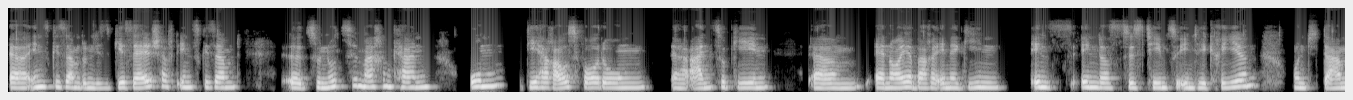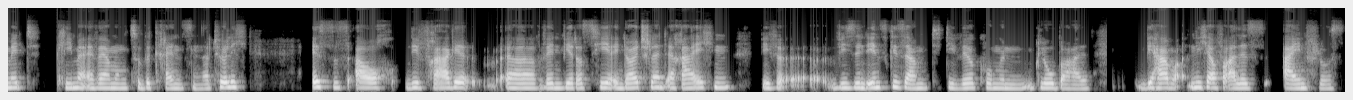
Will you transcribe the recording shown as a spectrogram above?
äh, insgesamt und die Gesellschaft insgesamt äh, zunutze machen kann, um die Herausforderungen äh, anzugehen, ähm, erneuerbare Energien ins, in das System zu integrieren und damit Klimaerwärmung zu begrenzen. Natürlich ist es auch die Frage, äh, wenn wir das hier in Deutschland erreichen, wie, wir, wie sind insgesamt die Wirkungen global? Wir haben nicht auf alles Einfluss,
